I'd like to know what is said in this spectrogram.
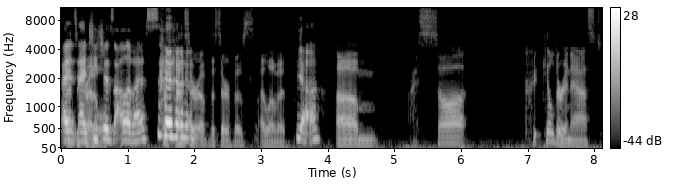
and that teaches all of us. Professor of the surface. I love it. yeah. Um, I saw Kilderin asked,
